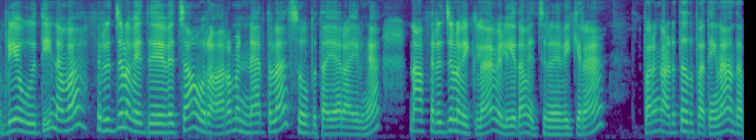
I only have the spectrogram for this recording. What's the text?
அப்படியே ஊற்றி நம்ம ஃப்ரிட்ஜில் வச்சு வச்சா ஒரு அரை மணி நேரத்தில் சோப்பு தயாராகிருங்க நான் ஃப்ரிட்ஜில் வைக்கல வெளியே தான் வச்சு வைக்கிறேன். பாருங்கள் அடுத்தது பார்த்திங்கன்னா அந்த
